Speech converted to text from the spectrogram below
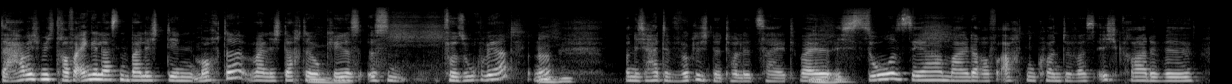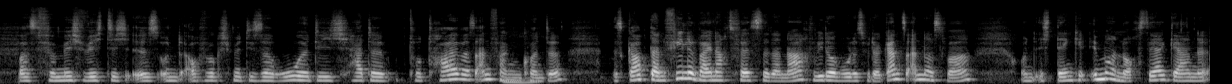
da habe ich mich drauf eingelassen, weil ich den mochte, weil ich dachte, okay, das ist ein Versuch wert. Ne? Und ich hatte wirklich eine tolle Zeit, weil ich so sehr mal darauf achten konnte, was ich gerade will, was für mich wichtig ist und auch wirklich mit dieser Ruhe, die ich hatte, total was anfangen konnte. Es gab dann viele Weihnachtsfeste danach wieder, wo das wieder ganz anders war. Und ich denke immer noch sehr gerne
